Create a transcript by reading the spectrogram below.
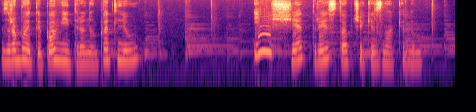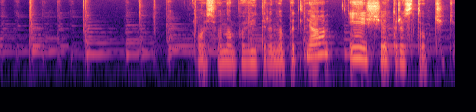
зробити повітряну петлю і ще три стопчики з накидом. Ось вона повітряна петля і ще три стопчики.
